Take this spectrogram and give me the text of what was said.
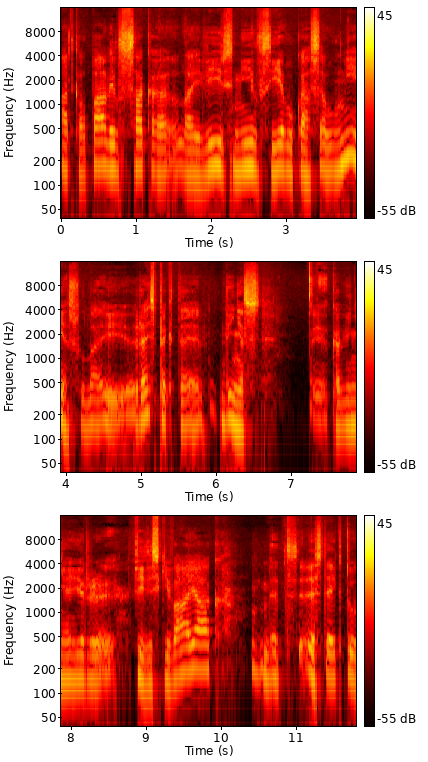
atkal Pāvils saka, lai vīrs mīl sievu kā savu miesu, lai respektē viņas, ka viņa ir fiziski vājāka, bet es teiktu,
